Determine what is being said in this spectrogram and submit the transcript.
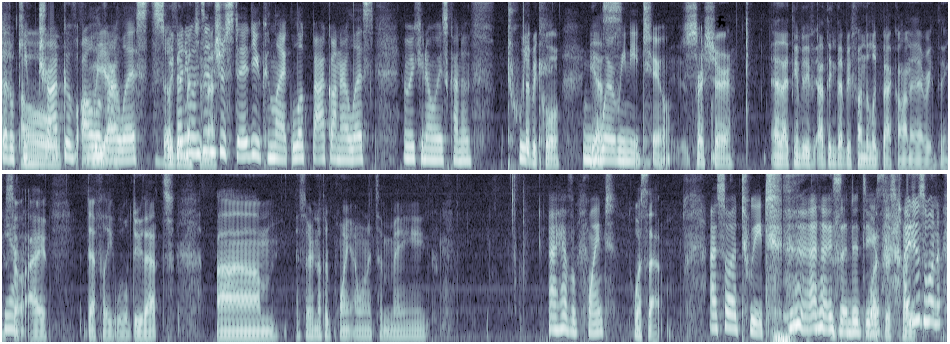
that'll keep Oh, track of all of our lists. So We if anyone's interested, you can like look back on our list, and we can always kind of tweak That'd be cool. Yes, where we need to. for sure. And I think I think that'd be fun to look back on and everything. Yeah. So I definitely will do that. Um, is there another point I wanted to make? I have a point. What's that? I saw a tweet and I sent it to you. What's this I just want to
